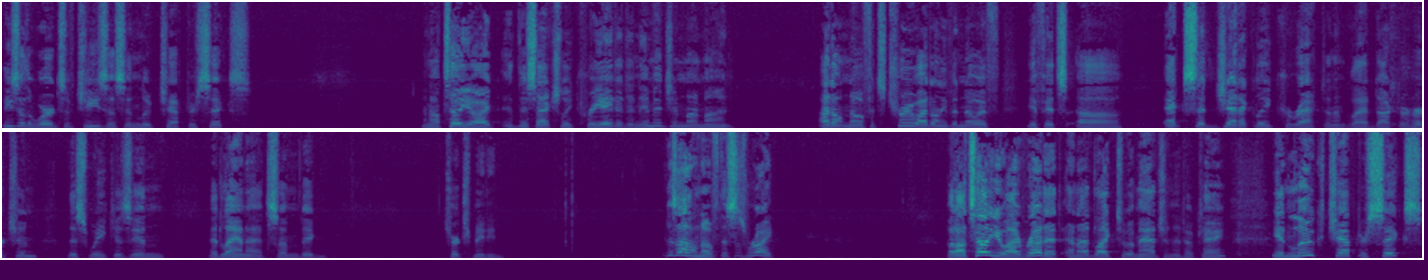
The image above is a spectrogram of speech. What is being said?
These are the words of Jesus in Luke chapter 6. And I'll tell you, I, this actually created an image in my mind. I don't know if it's true. I don't even know if, if it's uh, exegetically correct. And I'm glad Dr. Hurchin this week is in Atlanta at some big church meeting. Because I don't know if this is right. But I'll tell you, I read it and I'd like to imagine it, okay? In Luke chapter 6,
